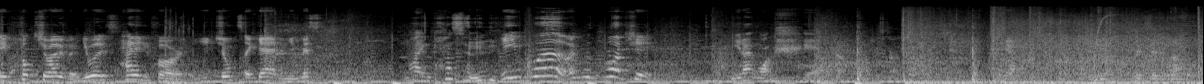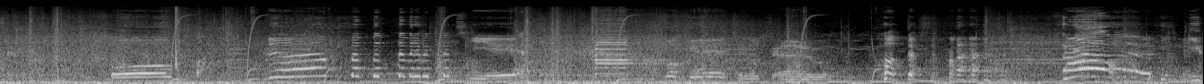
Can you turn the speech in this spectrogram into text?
it fucked you over. You were heading for it. You jumped again and you missed. No, it wasn't. You were. I was watching. You don't watch shit. Oh. fuck. No. Yeah. Fuck it, it'll. What the fuck? No! You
